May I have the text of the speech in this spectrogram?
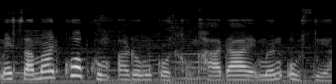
ไม่สามารถควบคุมอารมณ์โกรธของข้าได้เหมือนอูเสีย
